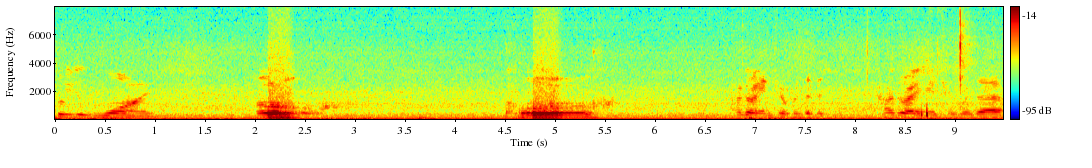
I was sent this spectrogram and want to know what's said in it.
Three, three, one. Oh. Oh. How do I interpret that? How do I interpret that?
